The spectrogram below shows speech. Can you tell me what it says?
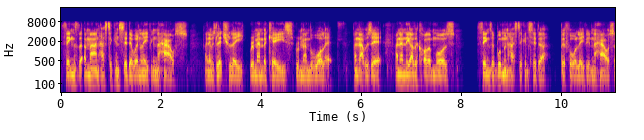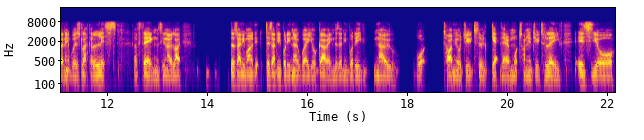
things that a man has to consider when leaving the house, and it was literally remember keys, remember wallet, and that was it. And then the other column was things a woman has to consider before leaving the house, and it was like a list of things. You know, like does anyone does anybody know where you're going? Does anybody know what time you're due to get there and what time you're due to leave? Is your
